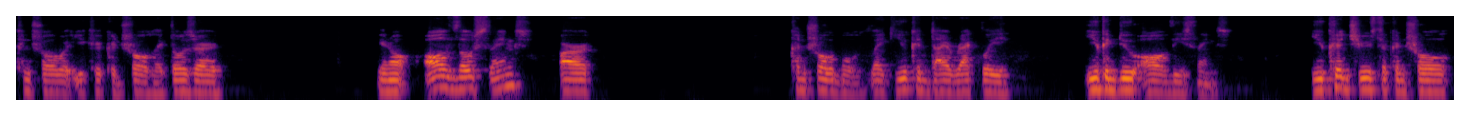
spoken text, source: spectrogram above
control what you could control. Like those are, you know, all of those things are controllable. Like you could directly, you could do all of these things. You could choose to control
